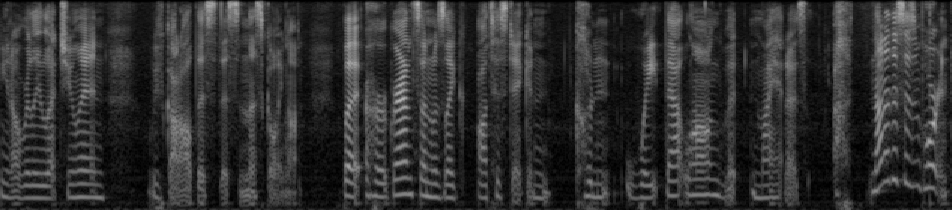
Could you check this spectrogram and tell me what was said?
you know, really let you in. We've got all this, this, and this going on." But her grandson was like autistic and couldn't wait that long. But in my head, I was, none of this is important.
